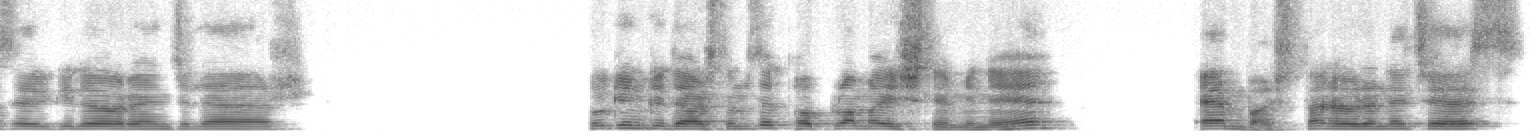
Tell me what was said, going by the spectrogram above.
sevgili öğrenciler. Bugünkü dersimizde toplama işlemini en baştan öğreneceğiz.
